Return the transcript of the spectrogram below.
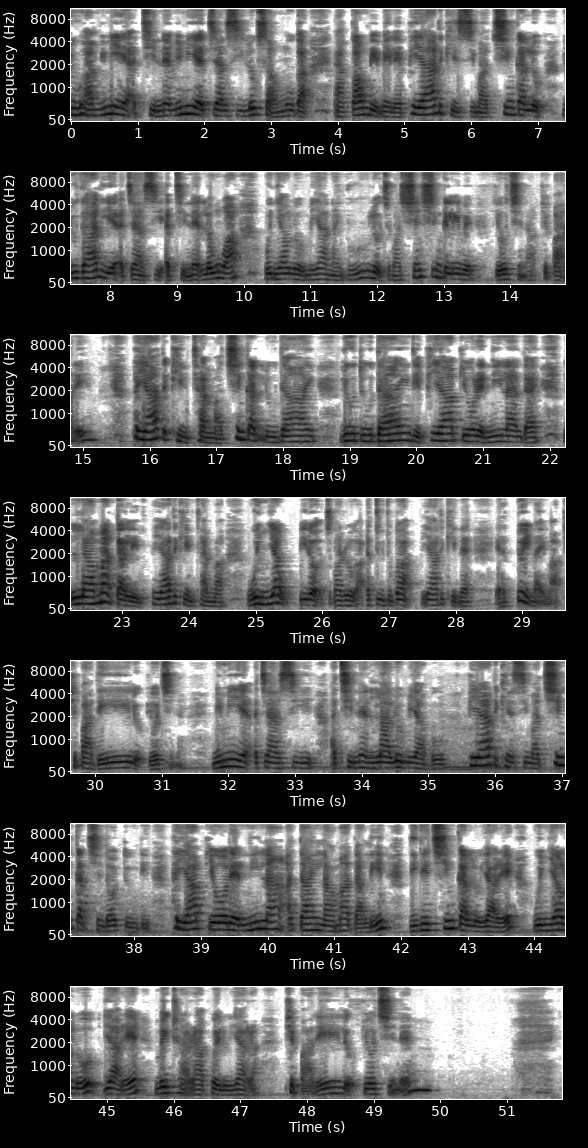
လူဟာမိမိရဲ့အထင်နဲ့မိမိရဲ့ကြံစီလှုပ်ဆောင်မှုကဒါကောင်းပေမဲ့လေဘုရားသခင်စီမှာချင်းကပ်လို့လူသားတွေရဲ့အကြံစီအထင်နဲ့လုံးဝဝင်ရောက်လို့မရနိုင်ဘူးလို့ကျွန်မရှင်းရှင်းကလေးပဲ ပြောချင်တာဖြစ်ပါတယ်ဖယားသခင်ထံမှာချင်းကပ်လူတိုင်းလူသူတိုင်းဒီဖယားပြောတဲ့နီလန်တိုင်းလာမတ်တလင်ဖယားသခင်ထံမှာဝင်ရောက်ပြီးတော့ကျမတို့ကအတူတူကဖယားသခင်နဲ့အဲတွေ့နိုင်မှာဖြစ်ပါတယ်လို့ပြောချင်တယ်မိမိရဲ့အကြံစီအထင်နဲ့လာလို့မရဘူး ဖျားသခင်စီမှာချင်းကပ်ချင်းတော့တူဒီဖျားပြောတဲ့နီလန်းအတိုင်းလာမှတာလင်ဒီဒီချင်းကပ်လို့ရတယ်ဝင်ရောက်လို့ရတယ်မိထ္ထာရဖွဲ့လို့ရတာဖြစ်ပါတယ်လို့ပြောချင်တယ်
